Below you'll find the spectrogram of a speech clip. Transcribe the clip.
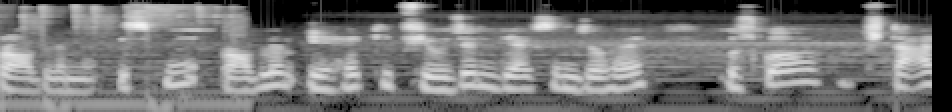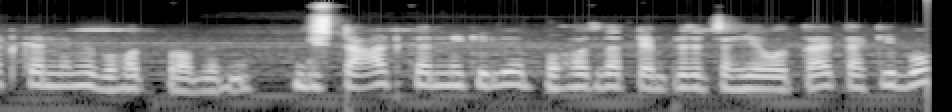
प्रॉब्लम है। इसमें प्रॉब्लम यह है कि फ्यूजन रिएक्शन जो है उसको स्टार्ट करने में बहुत प्रॉब्लम है। क्योंकि स्टार्ट करने के लिए बहुत ज़्यादा टेम्परेचर चाहिए होता है ताकि वो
